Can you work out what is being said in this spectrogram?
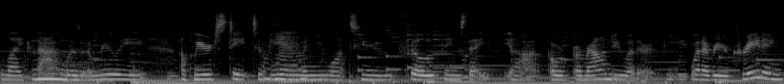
like that was a really a weird state to be in Mhm. when you want to fill the things that uh, are around you, whether it be whatever you're creating,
